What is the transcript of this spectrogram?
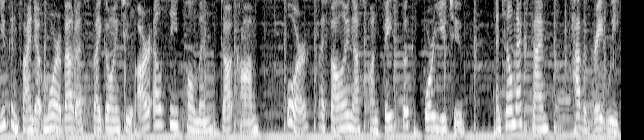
You can find out more about us by going to rlcpullman.com or by following us on Facebook or YouTube. Until next time, have a great week.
